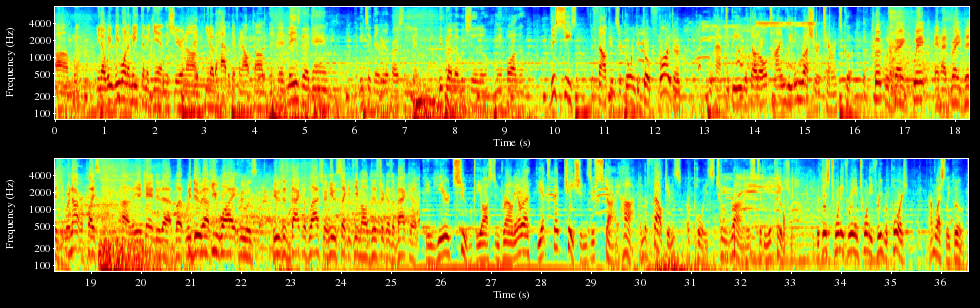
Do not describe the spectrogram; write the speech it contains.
Um, we, you know, we, we want to meet them again this year and, um, you know, to have a different outcome. The, the Leesville game, we took that real personally. We felt like we should have went farther. This season, if the Falcons are going to go farther, it will have to be without all-time leading rusher Terrence Cook. Cook was very quick and had great vision. We're not replacing him. Uh, you can't do that. But we do have Hugh White, who was he was his backup last year. He was second team all district as a backup. In year two of the Austin Brown era, the expectations are sky high, and the Falcons are poised to rise to the occasion. With this 23 and 23 report, I'm Wesley Boone.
